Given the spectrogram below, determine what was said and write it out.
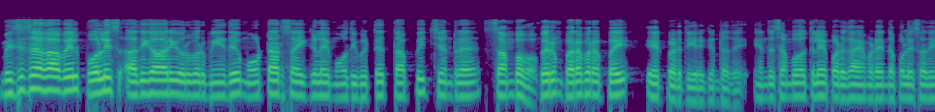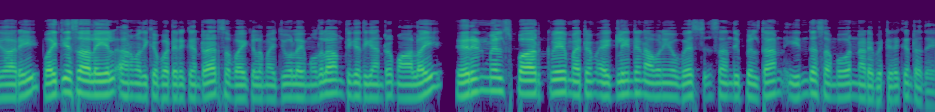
மிசிசகாவில் போலீஸ் அதிகாரி ஒருவர் மீது மோட்டார் சைக்கிளை மோதிவிட்டு தப்பிச் சென்ற சம்பவம் பெரும் பரபரப்பை ஏற்படுத்தியிருக்கின்றது. இந்த சம்பவத்திலே படுகாயமடைந்த போலீஸ் அதிகாரி வைத்தியசாலையில் அனுமதிக்கப்பட்டிருக்கின்றார். செவ்வாய்க்கிழமை ஜூலை முதலாம் தேதி அன்று மாலை எரின்மில்ஸ் பார்க்வே மற்றும் எக்லிண்டன் அவென்யூ வெஸ்ட் சந்திப்பில் தான் இந்த சம்பவம் நடைபெற்றிருக்கின்றது.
